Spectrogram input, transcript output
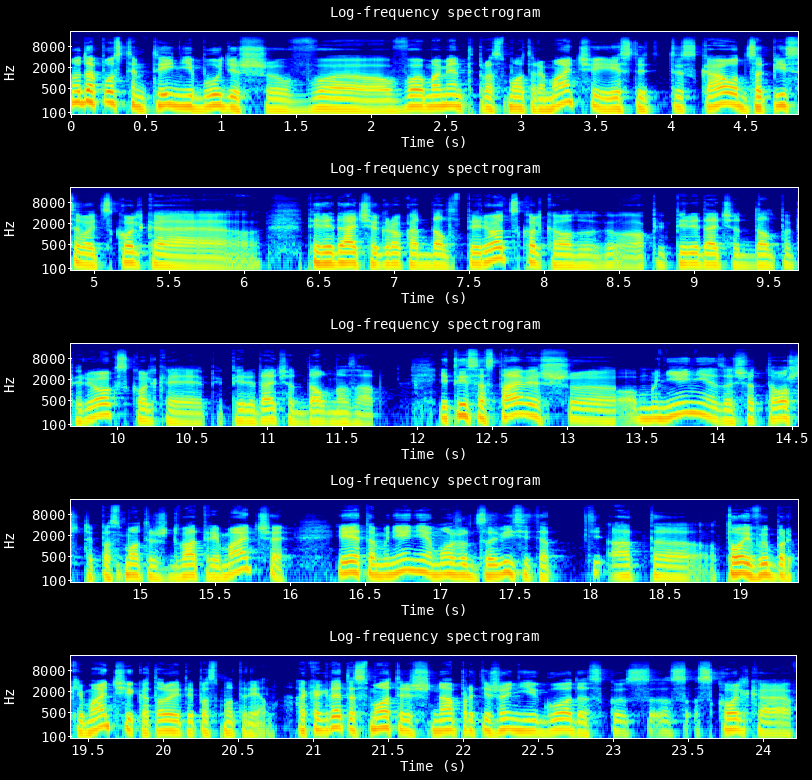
Ну, допустим, ты не будешь в, в момент просмотра матча, если ты скаут, записывать, сколько передач игрок отдал вперед, сколько он передач отдал поперек, сколько передач отдал назад. И ты составишь э, мнение за счет того, что ты посмотришь 2-3 матча, и это мнение может зависеть от, от э, той выборки матчей, которые ты посмотрел. А когда ты смотришь на протяжении года, сколько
